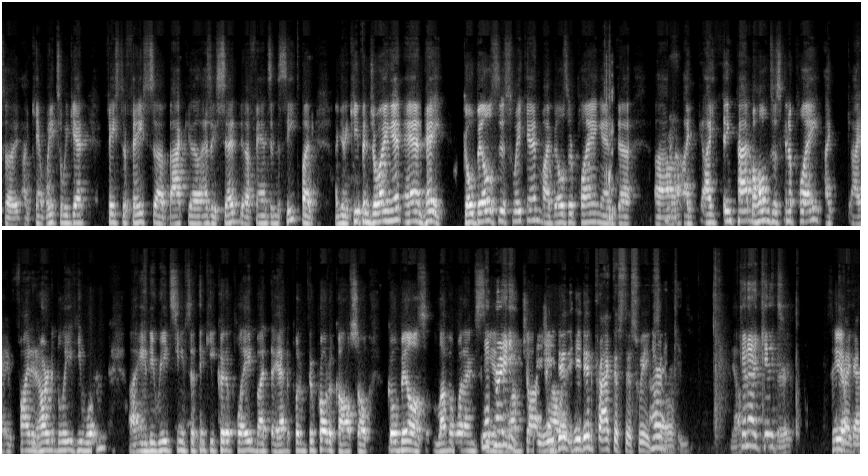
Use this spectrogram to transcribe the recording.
So I can't wait till we get face to face back. Uh, as I said, uh, fans in the seats. But I'm going to keep enjoying it. And hey, go Bills this weekend. My Bills are playing, and uh, uh, I I think Pat Mahomes is going to play. I I find it hard to believe he wouldn't. Uh, Andy Reid seems to think he could have played, but they had to put him through protocol. So go Bills! Loving what I'm seeing. Brady. Love Josh he Allen. did he did practice this week. All right. so. kids. Yep. Good night, kids. Very- See ya. Bye, guys.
